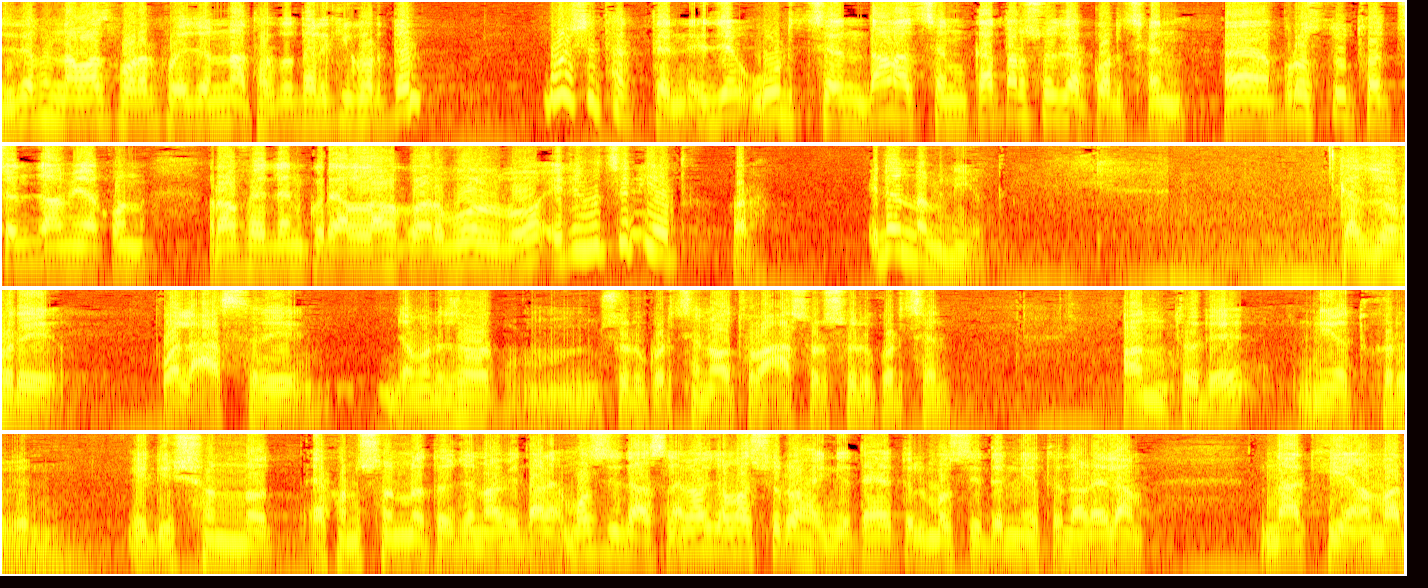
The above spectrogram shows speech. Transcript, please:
যদি আপনার নামাজ পড়ার প্রয়োজন না থাকতো, তাহলে কি করতেন? বসে থাকতেন, এই যে উঠছেন, দাঁড়াচ্ছেন, কাতার সোজা করছেন হ্যাঁ প্রস্তুত হচ্ছেন যে আমি এখন রফেদান করে আল্লাহ আকবর বলব, এটি হচ্ছে নিয়ত করা, এটার নামে নিয়ত। জোহরে পল আসরে যেমন জোহর শুরু করছেন অথবা আসর শুরু করছেন, অন্তরে নিয়ত করবেন। এটি সন্ন্যত এখন সন্ন্যতের জন্য আমি দাঁড়াই, মসজিদে আসলাম জমা শুরু হয়নি তাহাতুল মসজিদের নিয়তে দাঁড়াইলাম। নাকি আমার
